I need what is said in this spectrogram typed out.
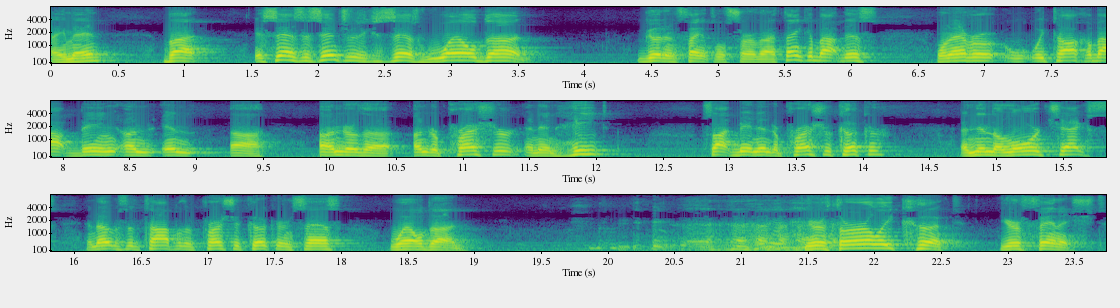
Amen? But it says, it's interesting, it says, Well done, good and faithful servant. I think about this whenever we talk about being un, in, uh, under, the, under pressure and in heat. It's like being in a pressure cooker, and then the Lord checks and opens the top of the pressure cooker and says, Well done. You're thoroughly cooked. You're finished.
